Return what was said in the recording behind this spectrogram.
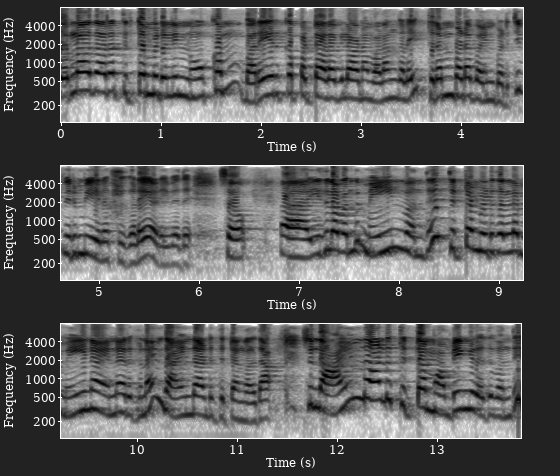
பொருளாதார திட்டமிடலின் நோக்கம் வரையறுக்கப்பட்ட அளவிலான வளங்களை திறம்பட பயன்படுத்தி விரும்பிய இலக்குகளை அடைவது. ஸோ uh, இதில் வந்து மெயின் வந்து திட்டமிடுதலில் மெயினாக என்ன இருக்குன்னா இந்த ஐந்தாண்டு திட்டங்கள் தான். ஸோ இந்த ஐந்தாண்டு திட்டம் அப்படிங்கிறது வந்து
